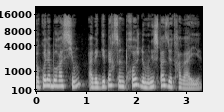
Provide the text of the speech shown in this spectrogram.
en collaboration avec des personnes proches de mon espace de travail.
